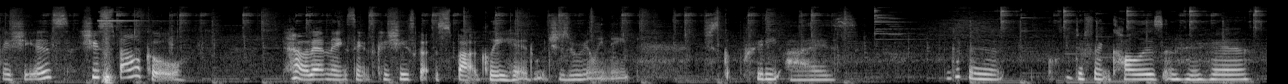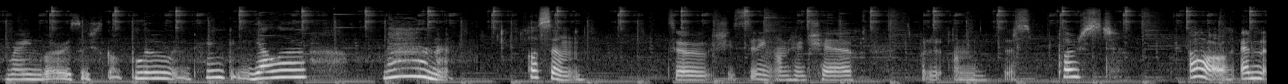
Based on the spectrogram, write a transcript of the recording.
There she is. She's Sparkle. Oh, that makes sense because she's got the sparkly head, which is really neat. She's got pretty eyes. Look at the different colors in her hair. Rainbow, so she's got blue and pink and yellow. Man, awesome. So she's sitting on her chair. Let's put it on this post. Oh, and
